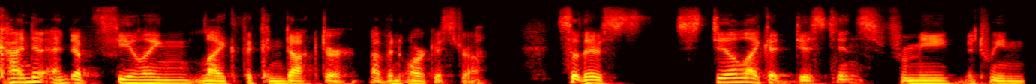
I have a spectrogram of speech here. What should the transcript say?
kind of end up feeling like the conductor of an orchestra. So there's still like a distance for me between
